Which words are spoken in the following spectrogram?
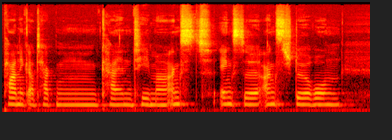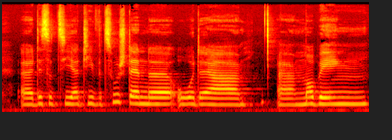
Panikattacken, kein Thema Angst, Ängste, Angststörungen, äh, dissoziative Zustände oder äh, Mobbing,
